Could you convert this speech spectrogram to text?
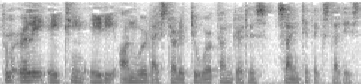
From early 1880 onward, I started to work on Goethe's scientific studies.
